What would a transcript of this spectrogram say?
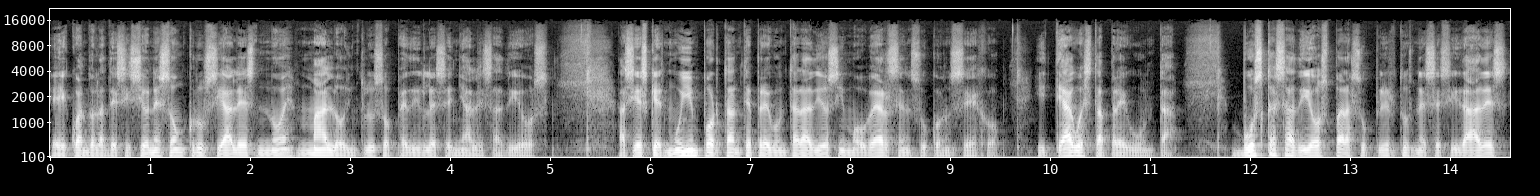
Eh, cuando las decisiones son cruciales, no es malo incluso pedirle señales a Dios. Así es que es muy importante preguntar a Dios y moverse en su consejo. Y te hago esta pregunta. ¿Buscas a Dios para suplir tus necesidades,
